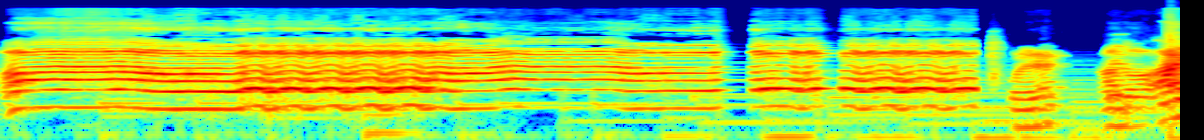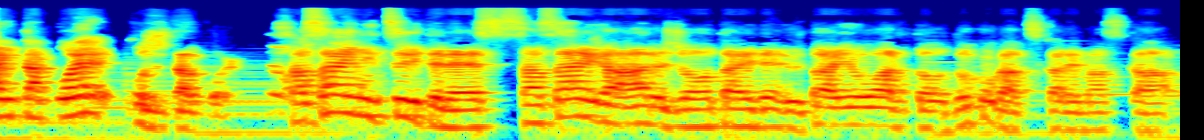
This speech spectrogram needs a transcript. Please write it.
あーこれね、あの、開いた声、閉じた声。支えについてです。支えがある状態で歌い終わるとどこが疲れますか？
